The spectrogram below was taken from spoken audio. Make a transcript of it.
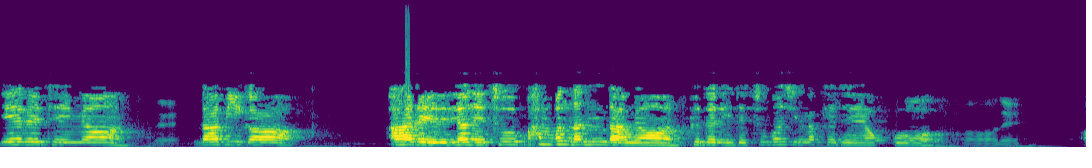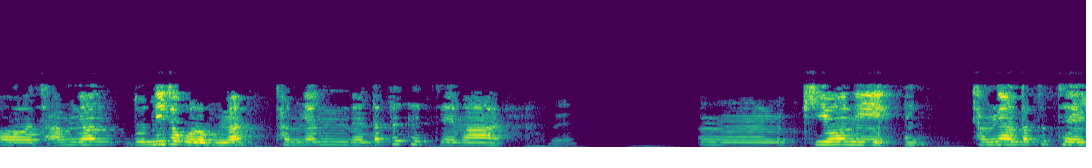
예를 들면 네. 나비가 알을 1년에 두, 한 번 낳는다면 그들은 이제 두 번씩 낳게 되었고 아, 네. 어, 작년, 논리적으로 보면 작년은 따뜻했지만 네. 음, 기온이, 엥? 작년 따뜻해,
